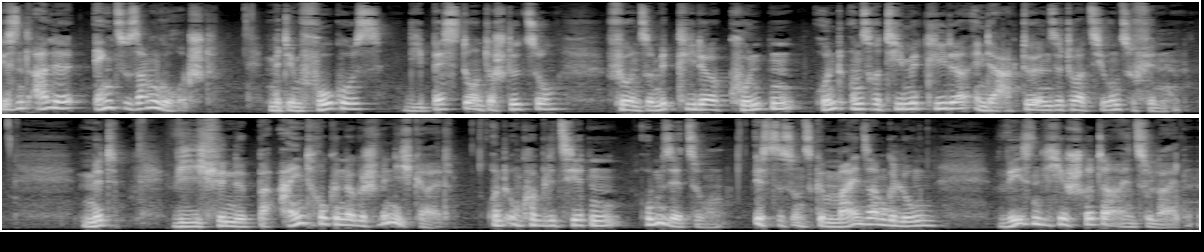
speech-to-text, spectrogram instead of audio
Wir sind alle eng zusammengerutscht mit dem Fokus, die beste Unterstützung für unsere Mitglieder, Kunden und unsere Teammitglieder in der aktuellen Situation zu finden. Mit, wie ich finde, beeindruckender Geschwindigkeit und unkomplizierten Umsetzungen ist es uns gemeinsam gelungen, wesentliche Schritte einzuleiten.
